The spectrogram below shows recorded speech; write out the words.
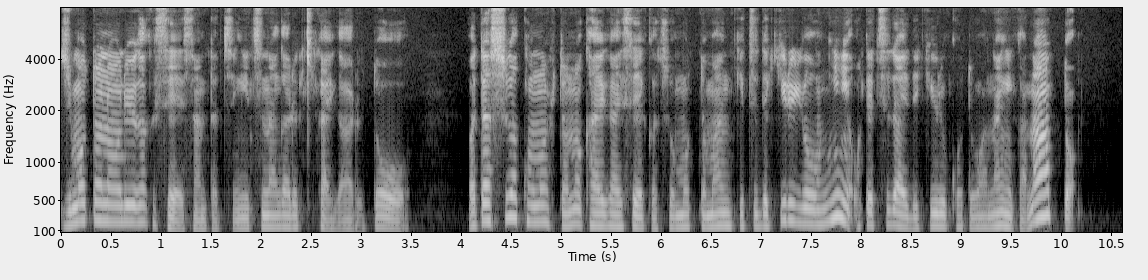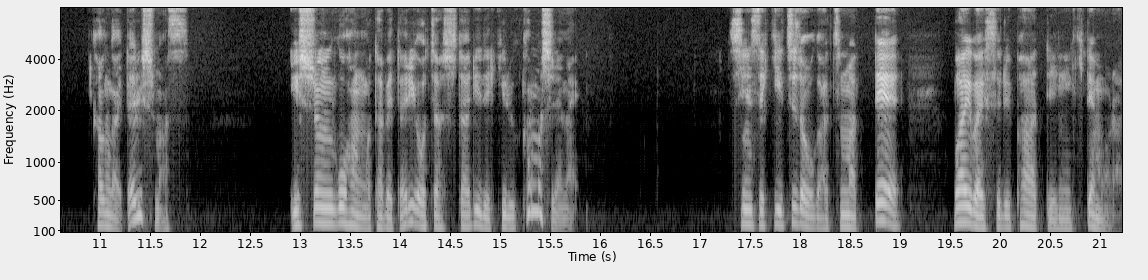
地元の留学生さんたちにつながる機会があると、私がこの人の海外生活をもっと満喫できるようにお手伝いできることは何かなと考えたりします。一緒にご飯を食べたりお茶したりできるかもしれない。親戚一同が集まってワイワイするパーティーに来てもらっ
